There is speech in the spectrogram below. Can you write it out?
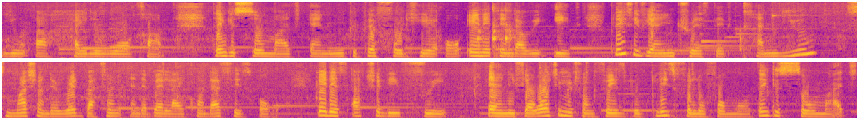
you are highly welcome. Thank you so much and we prepare food here or anything that we eat. Please if you are interested can you smash on the red button and the bell icon? That says all. It is actually free. And if you're watching me from facebook please follow for more. Thank you so much.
